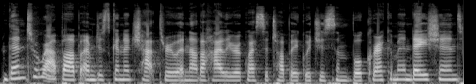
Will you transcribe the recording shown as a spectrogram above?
Then to wrap up, I'm just going to chat through another highly requested topic, which is some book recommendations,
